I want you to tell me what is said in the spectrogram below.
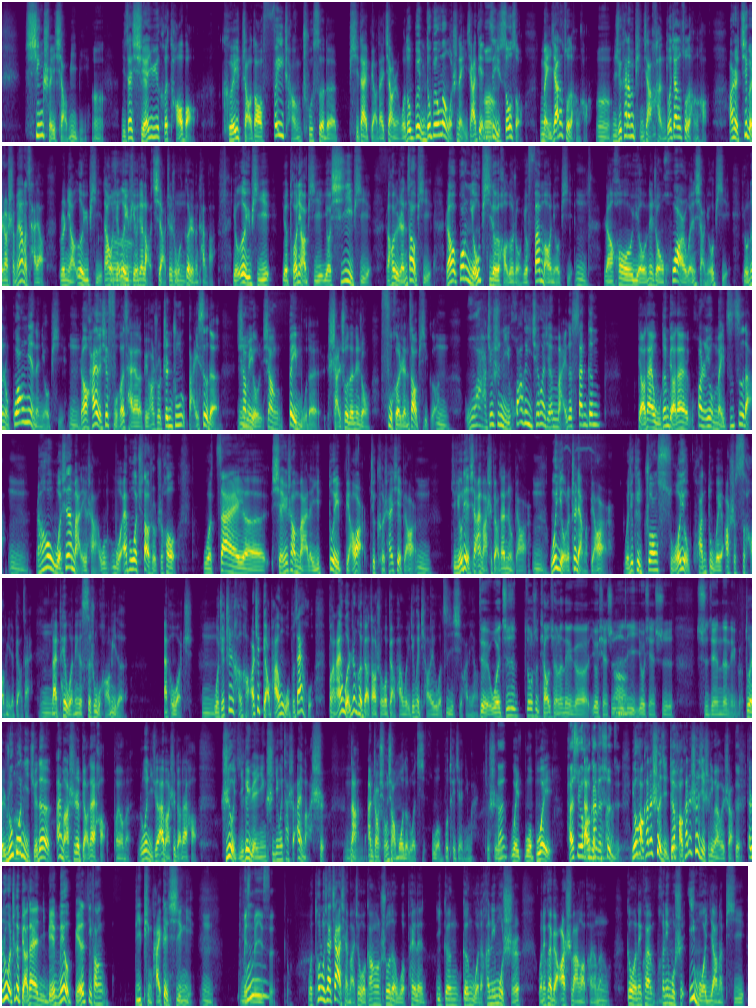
薪水小秘密。嗯你在闲鱼和淘宝可以找到非常出色的皮带表带匠人，我都不用你都不用问我是哪一家店，你自己搜搜，每一家都做得很好。嗯。你去看他们评价，很多家都做得很好，而且基本上什么样的材料，比如你要鳄鱼皮，当然我觉得鳄鱼皮有点老气啊，这是我嗯个人的看法。有鳄鱼皮，有鸵鸟皮，有蜥蜴皮，然后有人造皮，然后光牛皮都有好多种，有翻毛牛皮，嗯。然后有那种霍尔纹小牛皮，有那种光面的牛皮，嗯，然后还有一些复合材料的，比方说珍珠白色的，上面嗯有像贝母的闪烁的那种复合人造皮革，嗯哇，就是你花个一千块钱买一个三根表带、五根表带换着用，美滋滋的。嗯然后我现在买了一个啥？我我 Apple Watch 到手之后，我在呃闲鱼上买了一对表耳，就可拆卸表耳，嗯就有点像爱马仕表带那种表耳。嗯我有了这两个表耳，我就可以装所有宽度为二十四毫米的表带，嗯，来配我那个四十五毫米的 Apple Watch。嗯，我觉得这是很好，而且表盘我不在乎。本来我任何表到时候，我表盘我一定会调一个我自己喜欢的样子。对我其实都是调成了那个又显示日嗯历又显示时间的那个，对，如果你觉得爱马仕的表带好，朋友们，如果你觉得爱马仕表带好，只有一个原因，是因为它是爱马仕。那嗯按照熊小莫的逻辑，我不推荐你买，就是为我不为还是有好看的设计，有好嗯看的设计，这对好看的设计是另外一回事儿。对但如果这个表带你别没有别的地方比品牌更吸引你，嗯，没什么意思，我透露一下价钱吧，就我刚刚说的，我配了一根跟我的亨利慕时，我那块表二十万哦，朋友们，嗯。跟我那块亨利慕时一模一样的皮，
